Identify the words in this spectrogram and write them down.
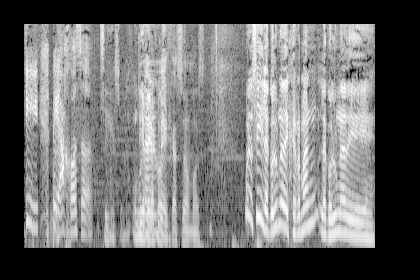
Sí, pegajoso. Sí, es un, un día Una pegajoso. somos. Bueno, sí, la columna de Germán, la columna de,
